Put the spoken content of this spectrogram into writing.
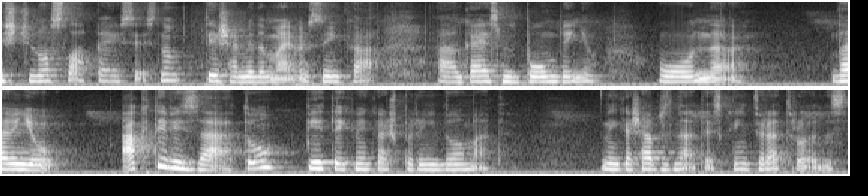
pišķi noslāpējusies. Nu, tiešām iedomājamies viņu kā uh, gaismas bumbiņu. Un, uh, lai viņu aktivizētu, pietiek vienkārši par viņu domāt. Vienkārši apzināties, ka viņi tur atrodas.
